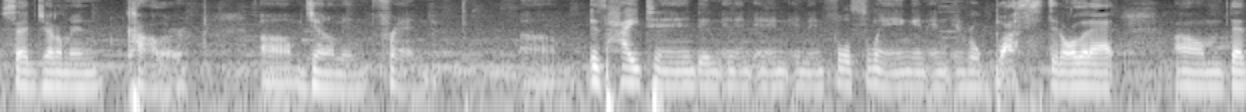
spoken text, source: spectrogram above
said gentleman collar, um, gentleman friend, um, is heightened and, and, in full swing and, and, and robust and all of that, um, that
